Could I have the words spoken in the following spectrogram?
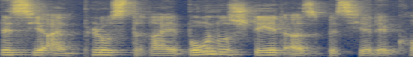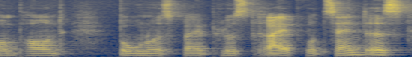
bis hier ein plus 3 Bonus steht, also bis hier der Compound Bonus bei plus 3% ist.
